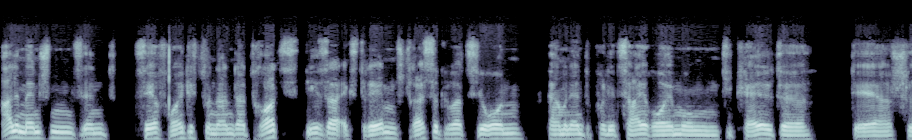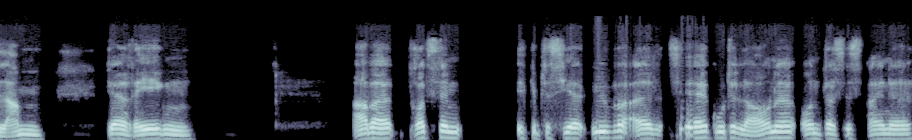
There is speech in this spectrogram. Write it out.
Alle Menschen sind sehr freundlich zueinander, trotz dieser extremen Stresssituation, permanente Polizeiräumung, die Kälte, der Schlamm, der Regen. Aber trotzdem gibt es hier überall sehr gute Laune und das ist eine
